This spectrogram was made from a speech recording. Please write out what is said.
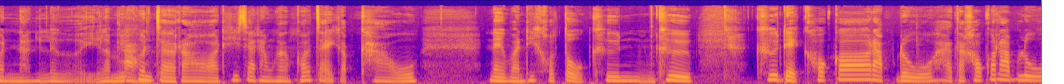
วันนั้นเลย เราไม่ควรจะรอที่จะทำความเข้าใจกับเขาในวันที่เขาโตขึ้น คือ คือเด็กเขาก็รับรู้ค่ะ แต่เขาก็รับรู้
